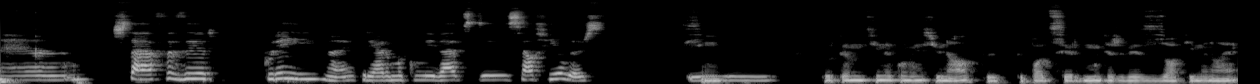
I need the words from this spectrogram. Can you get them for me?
uh, está a fazer por aí, não é? Criar uma comunidade de self-healers. Sim. Porque a medicina convencional, que, que pode ser muitas vezes ótima, não é?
